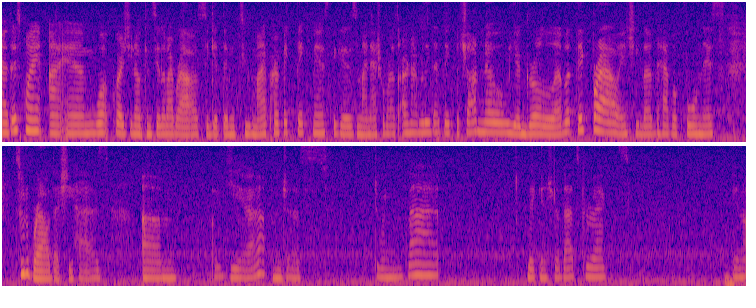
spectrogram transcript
At this point, I am, well, of course, you know, concealing my brows to get them to my perfect thickness because my natural brows are not really that thick. But y'all know your girl love a thick brow and she love to have a fullness to the brow that she has. Um, but yeah, I'm just doing that, making sure that's correct. You know,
